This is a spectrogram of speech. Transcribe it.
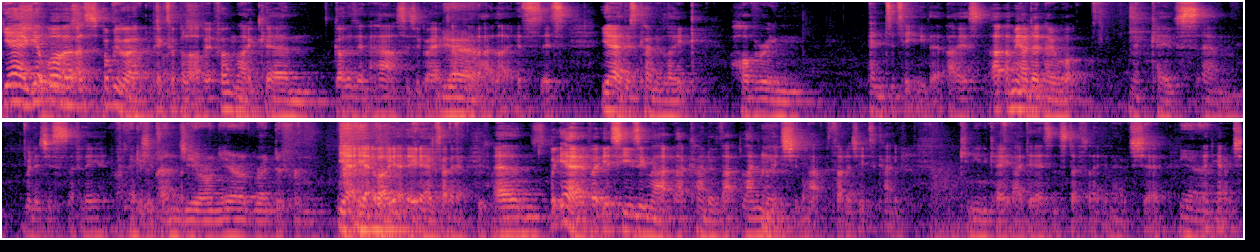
Yeah, yeah. Well, that's probably where I picked up a lot of it from. Like, um, God is in the house is a great example of that. Like, it's it's yeah, this kind of like hovering entity that I. I mean, I don't know what Nick Cave's um, religious affiliate. I think it depends year on year. I've read different. Yeah, yeah, well, yeah, yeah, exactly. Um, but yeah, but it's using that, that kind of that language and that mythology to kind of communicate ideas and stuff like you know, which uh, yeah. and yeah, which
